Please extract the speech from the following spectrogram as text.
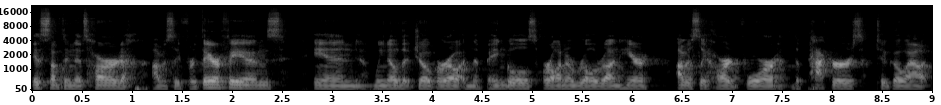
is something that's hard, obviously, for their fans. And we know that Joe Burrow and the Bengals are on a real run here. Obviously, hard for the Packers to go out.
